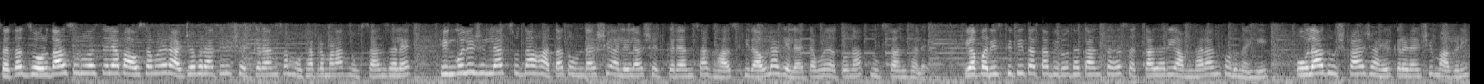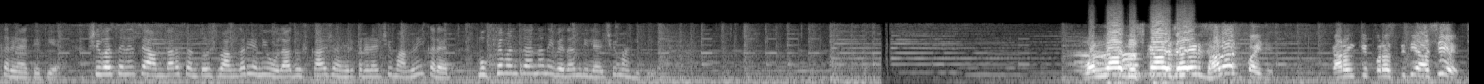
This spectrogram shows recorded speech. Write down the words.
सतत जोरदार सुरू असलेल्या पावसामुळे राज्यभरातील शेतकऱ्यांचं मोठ्या प्रमाणात नुकसान झालंय. हिंगोली जिल्ह्यात सुद्धा हातातोंडाशी आलेल्या शेतकऱ्यांचा घास हिरावला गेलाय त्यामुळे अतोनात नुकसान झालंय. या परिस्थितीत आता विरोधकांसह सत्ताधारी आमदारांकडूनही ओला दुष्काळ जाहीर करण्याची मागणी करण्यात येते शिवसेनेचे आमदार संतोष बांगर यांनी ओला दुष्काळ जाहीर करण्याची मागणी करत मुख्यमंत्र्यांना निवेदन दिल्याची माहिती आहे. वल्ला दुष्काळ जाहीर झालाच पाहिजे. कारण की परिस्थिती अशी आहे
